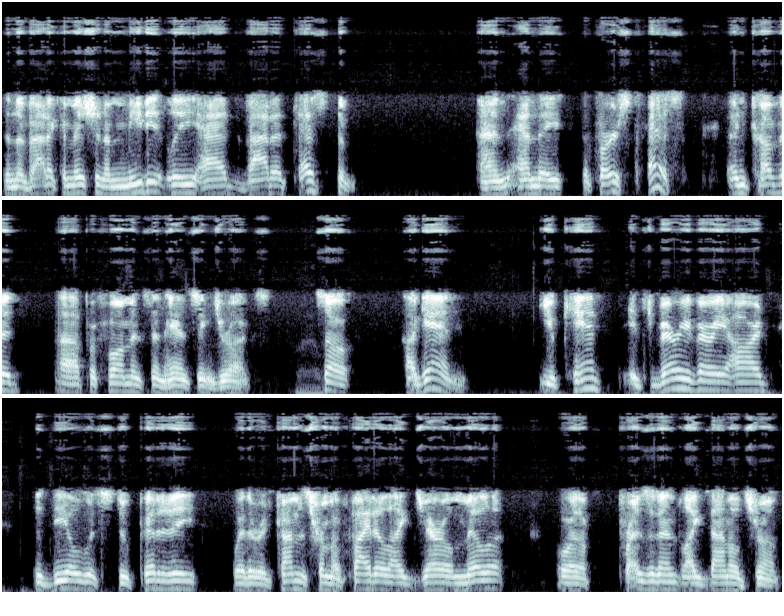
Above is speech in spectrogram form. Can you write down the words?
the Nevada Commission immediately had VADA test them, and and they the first test uncovered uh, performance enhancing drugs. So again, you can't. It's very very hard to deal with stupidity, whether it comes from a fighter like Jarrell Miller or a president like Donald Trump.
